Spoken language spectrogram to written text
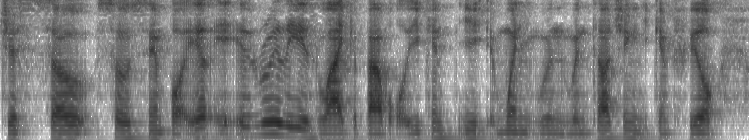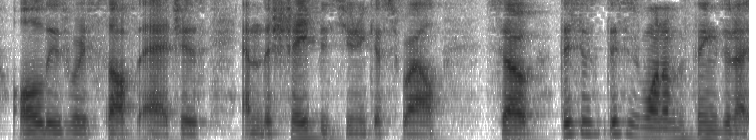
just so so simple. It, it really is like a pebble. You can you, when when when touching, you can feel all these very soft edges, and the shape is unique as well. So this is this is one of the things that I,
